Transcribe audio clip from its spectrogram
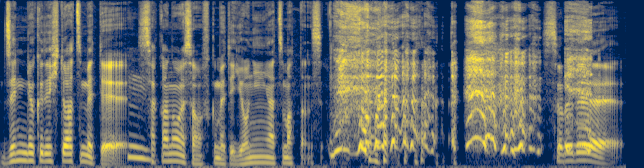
全力で人集めて、うん。坂上さんを含めて4人集まったんですよ それで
